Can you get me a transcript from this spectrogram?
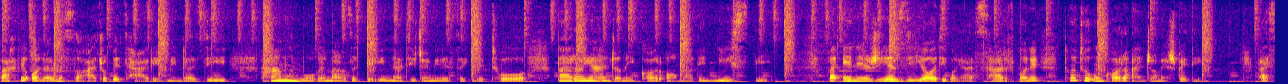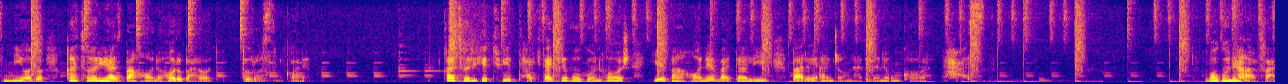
وقتی آلارم ساعت رو به تعویق میندازی همون موقع مغزت به این نتیجه می‌رسه که تو برای انجام این کار آماده نیستی و انرژی زیادی باید صرف کنه تا تو اون کار رو انجامش بدی. پس میاد و قطاری از بهانه ها رو برات درست می‌کنه. قطاری که توی تک تک واگنهاش یه بهانه و دلیل برای انجام ندادن اون کار هست. واگن اول.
